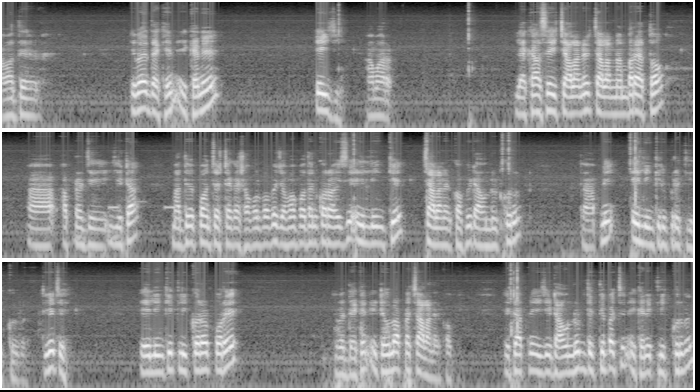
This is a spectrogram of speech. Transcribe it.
আমাদের এবার দেখেন, এখানে এই যে আমার লেখা আছে এই চালানের, চালান নাম্বার এত। আপনার যে ইয়েটা, মাধ্যমে পঞ্চাশ টাকা সফলভাবে জমা প্রদান করা হয়েছে। এই লিঙ্কে চালানের কপি ডাউনলোড করুন। তা আপনি এই লিঙ্কের উপরে ক্লিক করবেন, ঠিক আছে? এই লিঙ্কে ক্লিক করার পরে এবার দেখেন, এটা হলো আপনার চালানের কপি এটা আপনি এই যে ডাউনলোড দেখতে পাচ্ছেন, এখানে ক্লিক করবেন।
